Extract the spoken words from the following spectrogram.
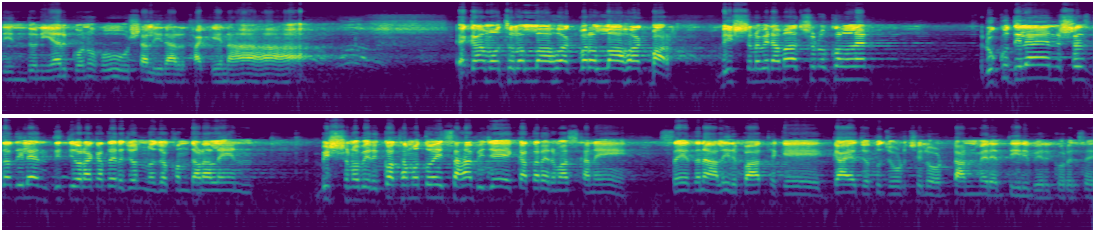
দিন দুনিয়ার কোনো হুশ আলীর আর থাকে না। একামতুল আল্লাহ আকবার আল্লাহ আকবার। বিশ্বনবী নামাজ শুরু করলেন, রুকু দিলেন, সেজদা দিলেন, দ্বিতীয় রাকাতের জন্য যখন দাঁড়ালেন বিশ্বনবীর কথা মতো এই সাহাবি যে কাতারের মাঝখানে সৈয়দনা আলীর পা থেকে গায়ে যত জোর ছিল টান মেরে তীর বের করেছে।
